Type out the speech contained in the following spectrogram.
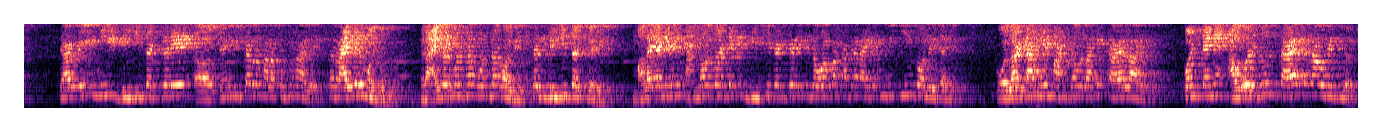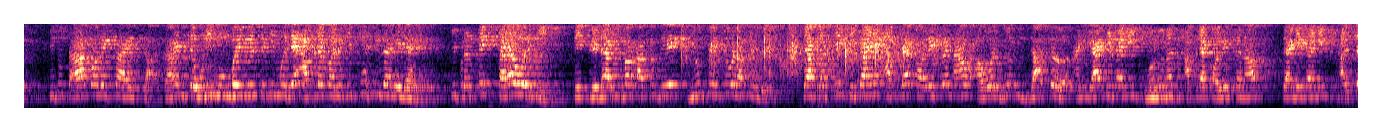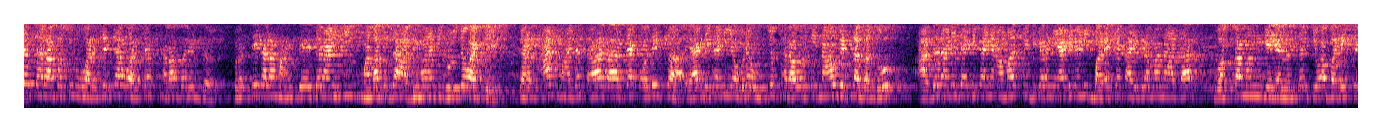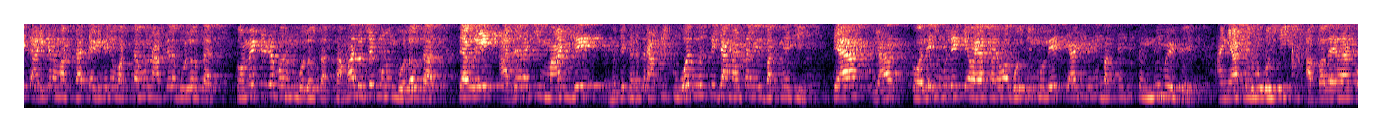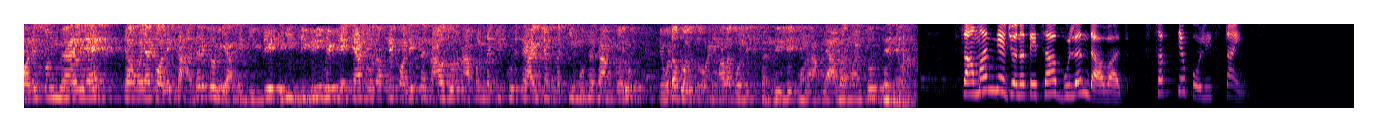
त्यावेळी मी डीजी तटकरे त्यांनी विचारलं मला कुठून आलेस? तर रायगडमधून. रायगडमधला कोणता कॉलेज तर डीजी तटकरे. मला या ठिकाणी सांगावं असं वाटतं की डीजी तटकरे जवळपास आपल्या रायगडमध्ये तीन कॉलेज आहेत. कोलाडला आहे माणगावला आहे टाळ्याला आहे. पण त्याने आवर्जून टाळ्याचं नाव घेतलं. की तू त्या कॉलेजचा आहेस का? कारण तेवढी मुंबई युनिव्हर्सिटीमध्ये आपल्या कॉलेजची ख्याती झालेली आहे की प्रत्येक स्तरावरती ते क्रीडा विभाग असू दे युथ फेस्टिवल असू दे त्या प्रत्येक ठिकाणी आपल्या कॉलेजचं नाव आवर्जून जातं आणि या ठिकाणी म्हणूनच आपल्या कॉलेजचं नाव त्या ठिकाणी खालच्या स्तरापासून वरच्यातल्या वरच्या स्तरापर्यंत प्रत्येकाला माहिती आहे सर आणि ती मला सुद्धा अभिमानाची गोष्ट वाटते. कारण आज माझ्या तळागाळातल्या कॉलेजचा या ठिकाणी एवढ्या उच्च स्तरावरती नाव घेतला जातो आदर आणि त्या ठिकाणी आम्हाला सीट कारण या ठिकाणी बऱ्याचशा कार्यक्रमांना आता वक्ता म्हणून गेल्यानंतर किंवा बरेचसे कार्यक्रम असतात त्या ठिकाणी वक्ता म्हणून आपल्याला बोलवतात कॉमेंटेटर म्हणून बोलवतात समालोचक म्हणून बोलवतात. त्यावेळी एक आदराची मान जे म्हणजे खरं तर आपली कुवत नसते ज्या माणसाने बसण्याची त्या या कॉलेजमुळे किंवा या सर्व गोष्टींमुळे त्या ठिकाणी बसण्याची संधी मिळते. आणि या सर्व गोष्टी आपल्याला या कॉलेजकडून मिळालेल्या आहेत. त्यामुळे या कॉलेजचा आदर करूया. ही डिग्री ही डिग्री भेटली त्यासोबत आपल्या कॉलेजचं नाव जोडून आपण नक्कीच कुठेतरी आयुष्यात नक्की मोठं काम करू. एवढं बोलतो. आणि मला बोलण्याची संधी दिली म्हणून आपले आभार मानतो. धन्यवाद. सामान्य जनतेचा बुलंद आवाज सत्य पोलीस टाइम्स.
